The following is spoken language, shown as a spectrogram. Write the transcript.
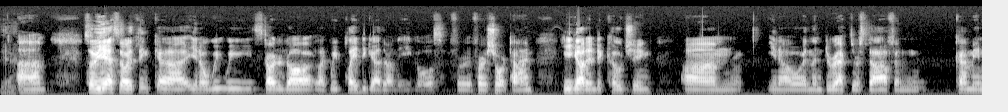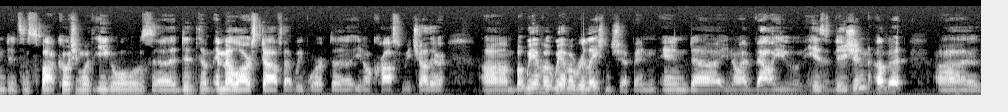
Yeah. Um, so yeah, so I think uh, you know we, we started all like we played together on the Eagles for for a short time. He got into coaching um, you know, and then director stuff and come in, did some spot coaching with Eagles, uh, did some MLR stuff that we've worked, uh, you know, across from each other. Um, but we have a we have a relationship, and and uh, you know I value his vision of it. Uh,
